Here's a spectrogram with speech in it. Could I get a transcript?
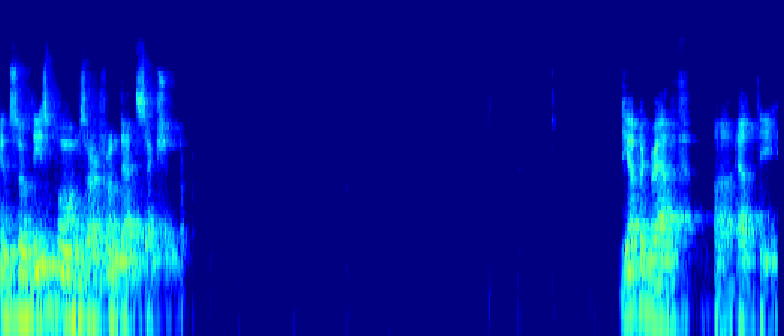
And so these poems are from that section. The epigraph uh, at the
